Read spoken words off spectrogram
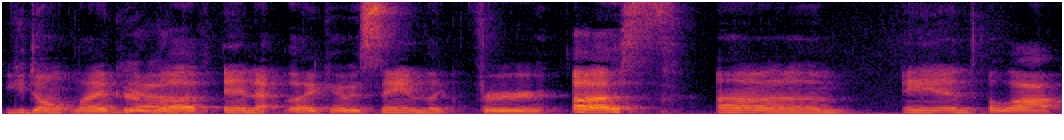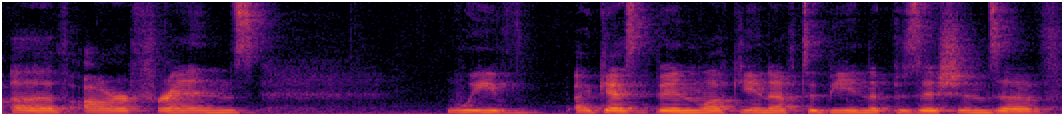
you don't like or Yeah. love? And like I was saying, like for us, um, and a lot of our friends, we've I guess been lucky enough to be in the positions of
